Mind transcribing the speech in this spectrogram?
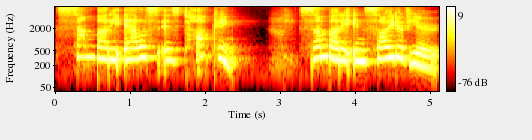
somebody else is talking. Somebody inside of you.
